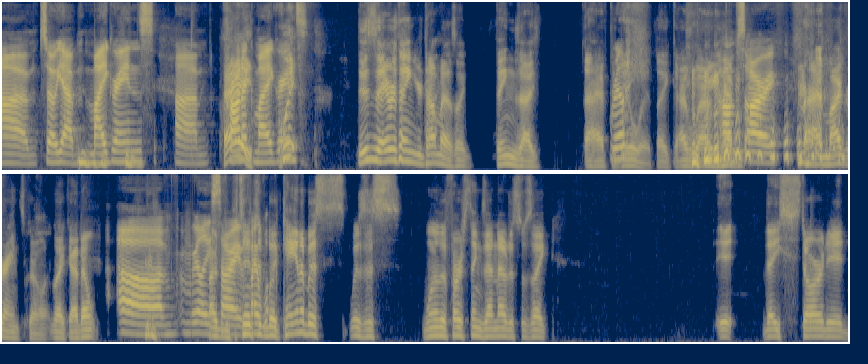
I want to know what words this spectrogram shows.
um, so yeah, migraines, um, chronic hey, migraines. Quit. This is everything you're talking about. It's like things I I have to really? deal with. Like I, I am sorry. I have migraines growing. Like I don't. Oh, I'm really I, sorry. Since, My... But cannabis was this one of the first things I noticed was like it. They started.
